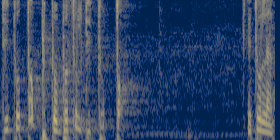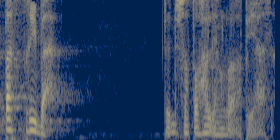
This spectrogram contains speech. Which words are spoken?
ditutup betul-betul ditutup. Itulah riba. Dan itu satu hal yang luar biasa.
